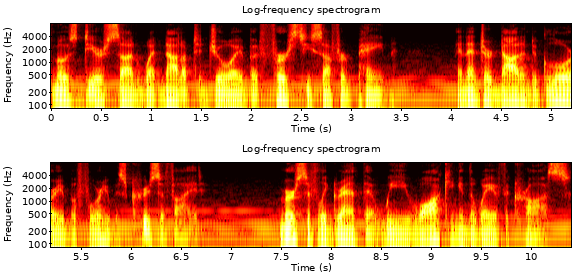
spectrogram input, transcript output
most dear Son went not up to joy, but first he suffered pain, and entered not into glory before he was crucified, mercifully grant that we, walking in the way of the cross,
